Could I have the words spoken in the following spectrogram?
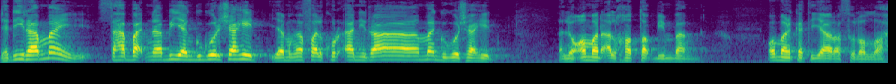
Jadi ramai sahabat Nabi yang gugur syahid, yang menghafal Quran ni ramai gugur syahid. Lalu Umar Al-Khattab bimbang. Umar kata, Ya Rasulullah,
